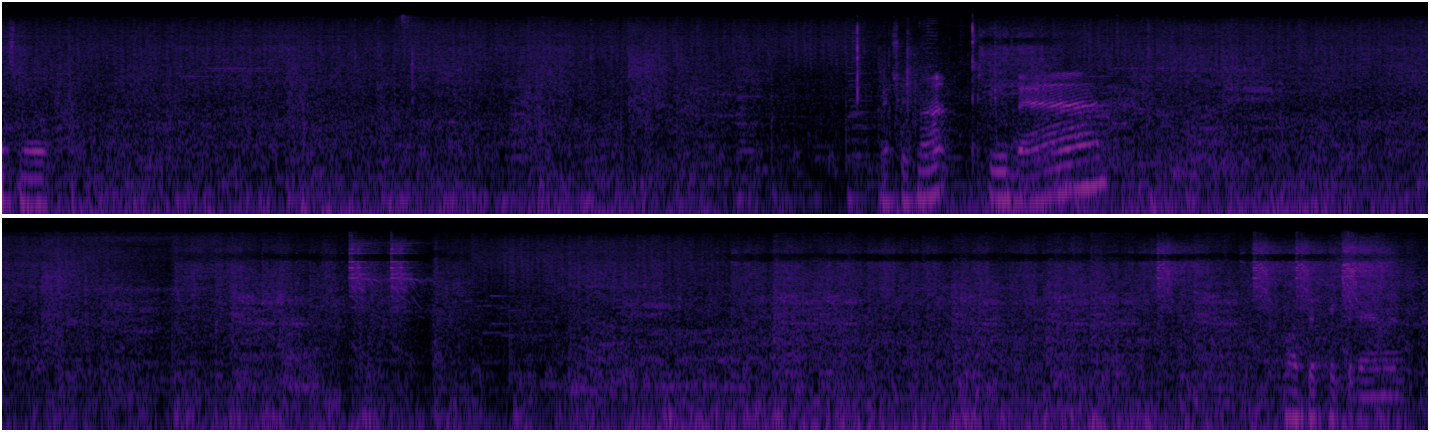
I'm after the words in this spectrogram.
Okay, I move. Which is not too bad. I'll just take the damage.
